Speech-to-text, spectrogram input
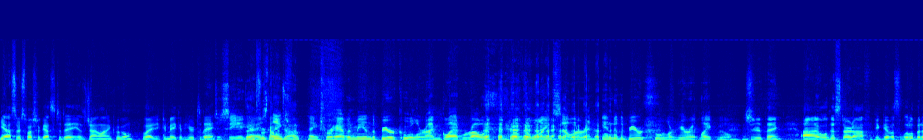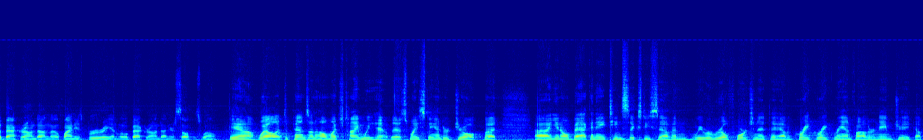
Yes, our special guest today is John Leinenkugel. Glad you could make it here today. Great to see you Thanks for coming, thanks John. For, thanks for having me in the beer cooler. I'm glad we're out of the wine cellar and into the beer cooler here at Lakeville. Sure thing. Uh, we'll just start off if you give us a little bit of background on the Leinie's Brewery and a little background on yourself as well. Yeah, well, it depends on how much time we have. That's my standard joke. But, uh, you know, back in 1867, we were real fortunate to have a great great grandfather named Jacob.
